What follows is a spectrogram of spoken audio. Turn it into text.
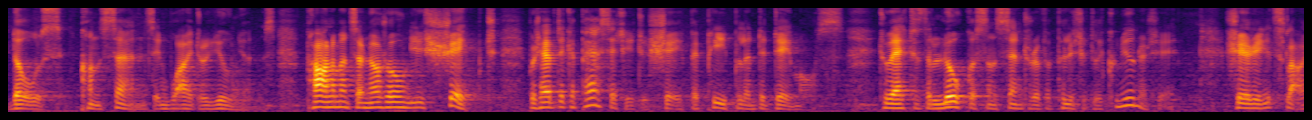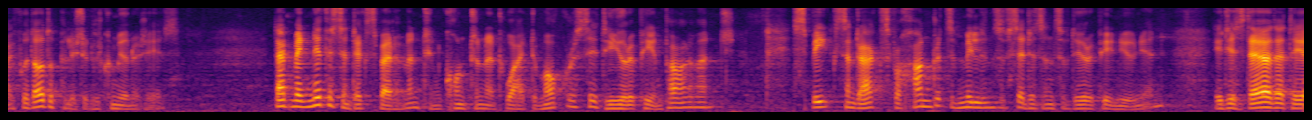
those concerns in wider unions. Parliaments are not only shaped, but have the capacity to shape a people and a demos, to act as the locus and centre of a political community, sharing its life with other political communities. That magnificent experiment in continent wide democracy, the European Parliament, speaks and acts for hundreds of millions of citizens of the European Union. It is there that the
